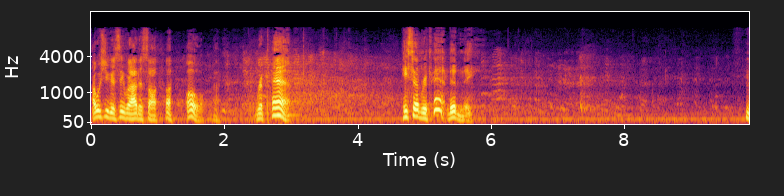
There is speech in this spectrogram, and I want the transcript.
I wish you could see what I just saw. Uh, oh, uh, repent. He said repent, didn't he? Hmm,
